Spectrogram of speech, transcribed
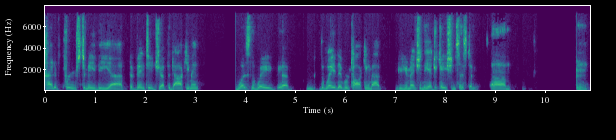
kind of proves to me the uh, the vintage of the document was the way uh, the way they were talking about. You mentioned the education system. Um,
